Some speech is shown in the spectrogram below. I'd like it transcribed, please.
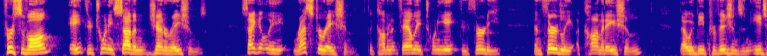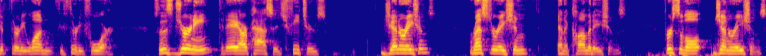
First of all, 8 through 27 generations. Secondly, restoration, the covenant family, 28 through 30. And thirdly, accommodation, that would be provisions in Egypt 31 through 34. So, this journey, today, our passage features generations, restoration, and accommodations. First of all, generations.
